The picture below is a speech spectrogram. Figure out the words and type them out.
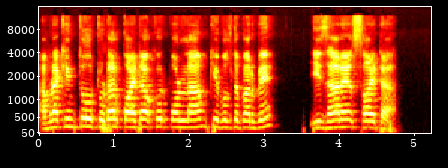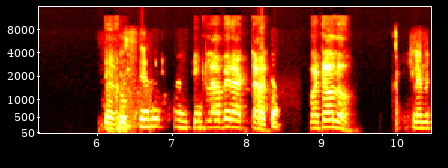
আমরা কিন্তু টোটাল কয়টা অক্ষর পড়লাম কে বলতে পারবে? ইজহারের ছয়টা। ইকলাবের একটা। কয়টা? হলো? ক্লাবের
